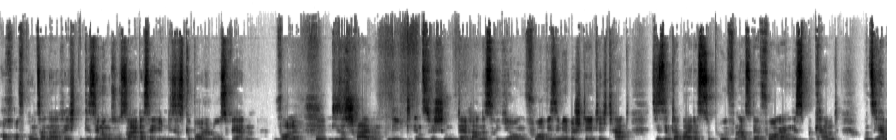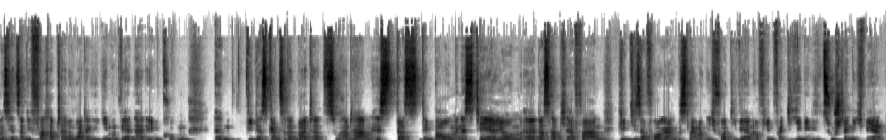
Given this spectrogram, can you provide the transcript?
auch aufgrund seiner rechten Gesinnung so sei, dass er eben dieses Gebäude loswerden wolle. Hm. Dieses Schreiben liegt inzwischen der Landesregierung vor, wie sie mir bestätigt hat. Sie sind dabei, das zu prüfen. Also der Vorgang ist bekannt und sie haben es jetzt an die Fachabteilung weitergegeben und werden halt eben gucken, ähm, wie das Ganze dann weiter zu handhaben ist. Dass dem Bauministerium, äh, das habe ich erfahren, liegt dieser Vorgang bislang noch nicht vor. Die wären auf jeden Fall diejenigen, die zuständig wären,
